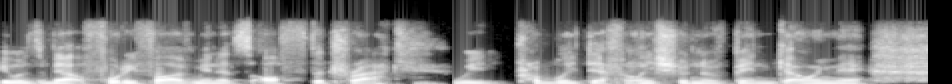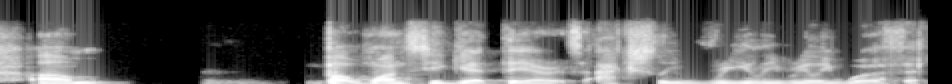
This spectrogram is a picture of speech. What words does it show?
It was about 45 minutes off the track. We probably definitely shouldn't have been going there. Um, but once you get there, it's actually really, really worth it.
